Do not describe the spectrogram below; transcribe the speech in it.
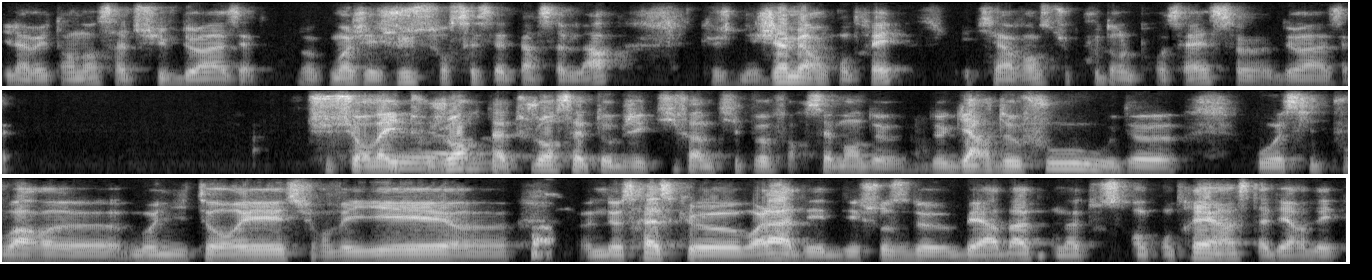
il avait tendance à te suivre de A à Z. Donc, moi, j'ai juste sourcé cette personne-là que je n'ai jamais rencontrée et qui avance du coup dans le process de A à Z. tu surveilles Et, toujours, euh, tu as toujours cet objectif un petit peu forcément de, de garde-fou ou, de, ou aussi de pouvoir euh, monitorer, surveiller, euh, ne serait-ce que voilà des, des choses de BABA qu'on a tous rencontrés, hein, c'est-à-dire des,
